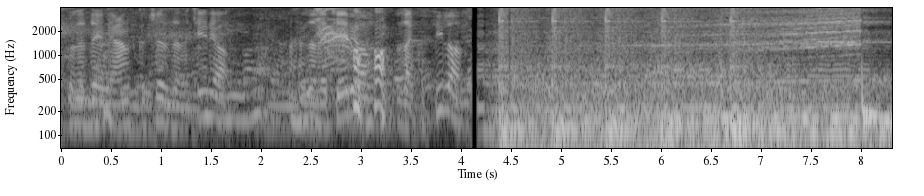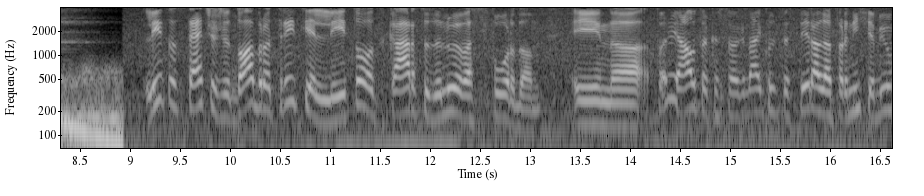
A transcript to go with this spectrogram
Tako da zdaj je dejansko čas za večerjo, za večerjo, za kosilo. Letos teče že dobro tretje leto, odkar sodelujeva s Fordom. In uh, prvi avto, ki smo ga kdajkoli testirali, pri njih je bil.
